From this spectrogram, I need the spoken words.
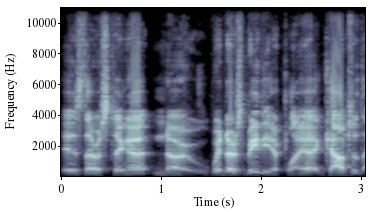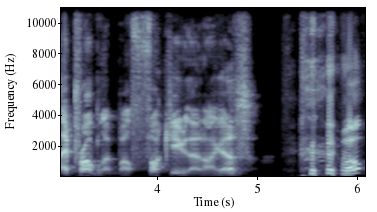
Is there a stinger? No. Windows Media Player encountered a problem. Well, fuck you then, I guess. well,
